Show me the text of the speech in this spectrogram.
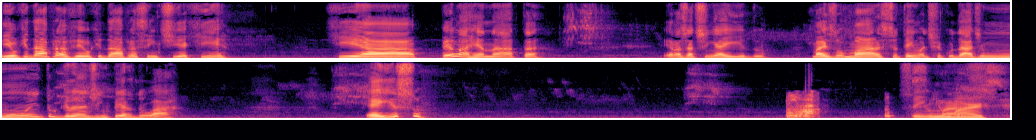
E o que dá para ver, o que dá para sentir aqui, que a pela Renata, ela já tinha ido, mas o Márcio tem uma dificuldade muito grande em perdoar. É isso? Sim, o Márcio.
